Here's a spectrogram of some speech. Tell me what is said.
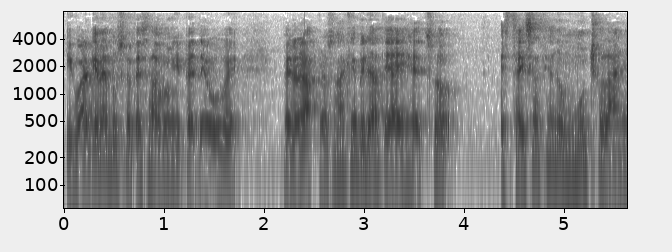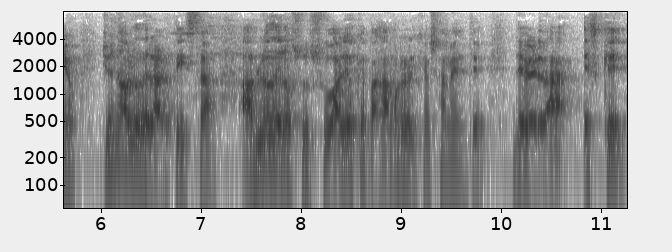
igual que me puse pesado con IPTV, pero las personas que pirateáis esto, estáis haciendo mucho daño. Yo no hablo del artista, hablo de los usuarios que pagamos religiosamente. De verdad, es que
